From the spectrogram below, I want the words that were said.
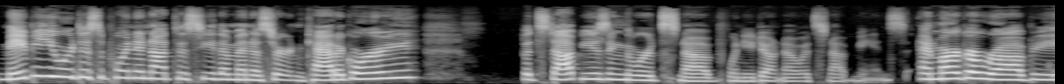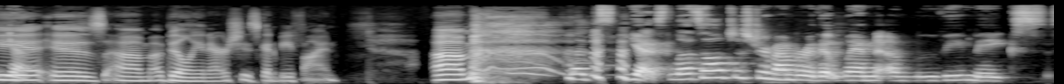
maybe you were disappointed not to see them in a certain category, but stop using the word snub when you don't know what snub means. And Margot Robbie Yeah. is um, a billionaire. She's going to be fine. Um, let's yes, let's all just remember that when a movie makes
